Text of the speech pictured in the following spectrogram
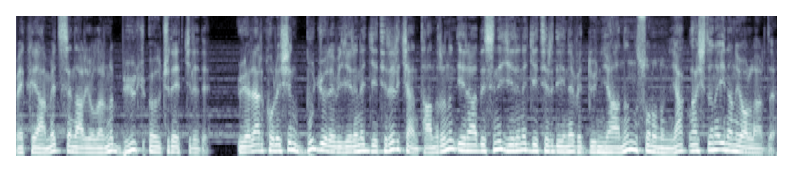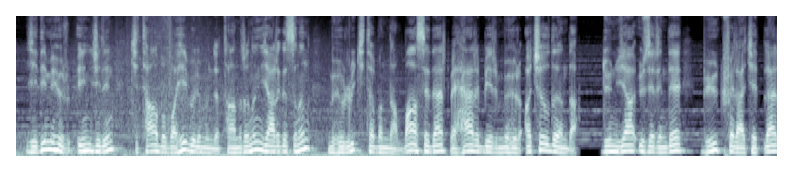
ve kıyamet senaryolarını büyük ölçüde etkiledi. Üyeler Koreş'in bu görevi yerine getirirken Tanrı'nın iradesini yerine getirdiğine ve dünyanın sonunun yaklaştığına inanıyorlardı. Yedi mühür İncil'in kitabı vahiy bölümünde Tanrı'nın yargısının mühürlü kitabından bahseder ve her bir mühür açıldığında dünya üzerinde büyük felaketler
